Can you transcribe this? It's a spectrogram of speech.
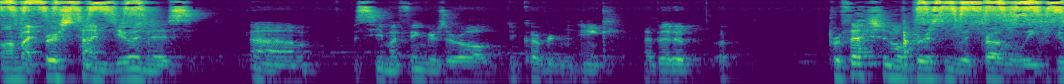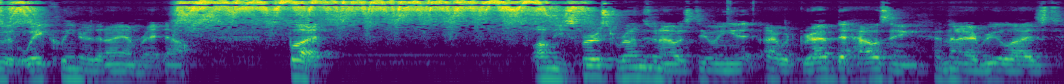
on my first time doing this, um, see my fingers are all covered in ink. I bet a, a professional person would probably do it way cleaner than I am right now. But on these first runs when I was doing it, I would grab the housing and then I realized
